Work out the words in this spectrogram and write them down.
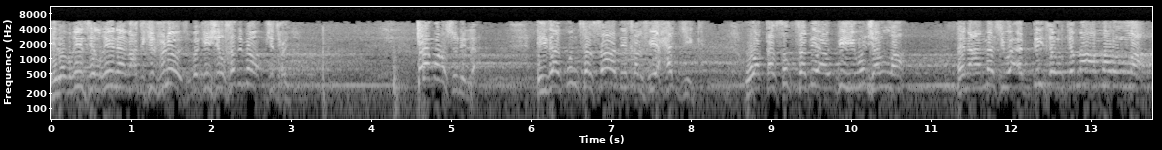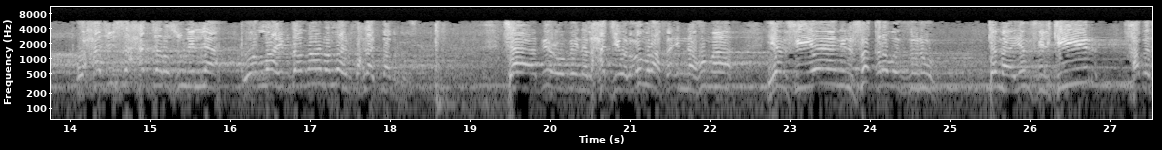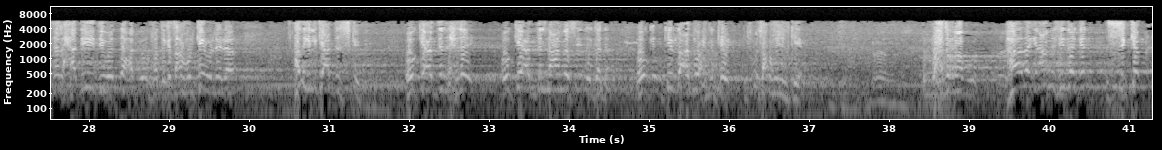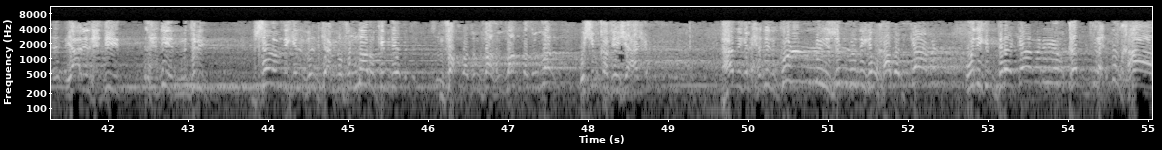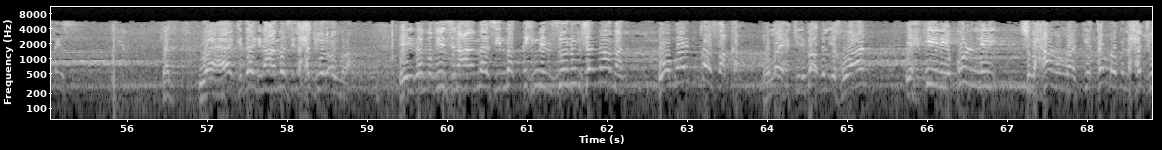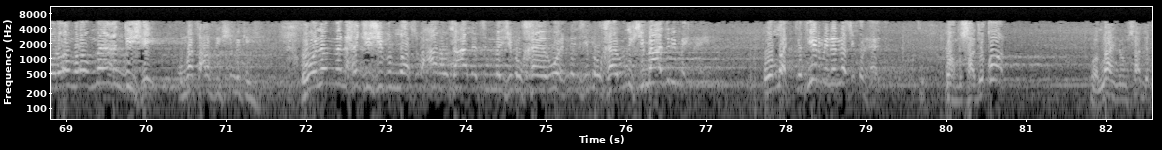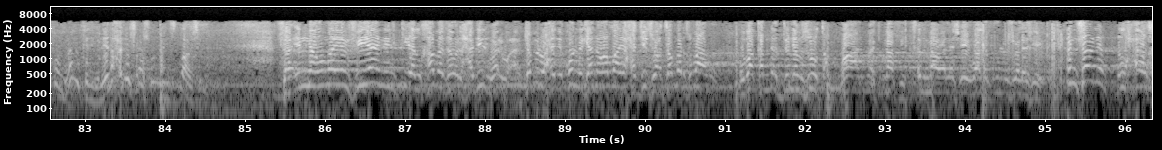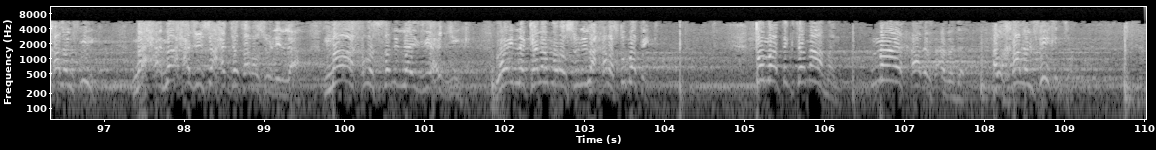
إذا بغيت الغنى ما عندك الفلوس وما كاينش الخدمة مشي تحج. كلام رسول الله. إذا كنت صادقا في حجك وقصدت به, وجه الله أنعمت وأديته كما أمر الله. وحجزت حج رسول الله. والله بضمان الله يفتح لك باب الرزق. تابعوا بين الحج والعمرة فإنهما ينفيان الفقر والذنوب. كما ينفي الكير خبث الحديد والذهب والفضة. تعرفوا الكير ولا لا؟ هذا اللي قاعد قاعد الحديد هو قاعد النعمة كذا هو كيف عنده واحد الكير؟ ما تعرفوش الكير. واحد الرابو هذا كان عامل اذا كان السكه يعني الحديد. الحديد مدري. بسبب ذيك كيعملوا في النار وكيف مفخبط مفخبط ومفخبط وش يبقى فيه شي حاجة؟ هذاك الحديد كله يزل ذيك الخبط كامل وذيك الدرا كامل يبقى الحديد خالص. وهكذا نعم مسألة الحج والعمرة. إذا بغيت نعماس ينقيك من الذنوب تماما وما يبقى فقر والله يحكي لي بعض الإخوان يحكي لي يقول لي سبحان الله كي قرب الحج والعمرة وما عندي شيء وما تعرف شيء ما كيجي. ولما نحج يجيب الله سبحانه وتعالى ثم يجيب الخير وهنا يجيب الخير وديك شيء ما أدري مين. والله كثير من الناس يقول هذا. وهم صادقون. والله إنهم صادقون. ما كذبين لأن حديث رسول الله صلى الله عليه وسلم. فإنهما ينفيان الخبث والحديث كم الواحد يقول لك أنا والله حجيت واعتمرت وبقى الدنيا مزلوطه ما في خدمة ولا شيء ولا فلوس ولا شيء. إنسان الخلل فيك. ما ما حججت حجة رسول الله. ما أخلصت لله في حجك. وإلا كلام رسول الله خلاص طمطك. طمطك تماما. ما يخالف أبدا. الخلل فيك أنت.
